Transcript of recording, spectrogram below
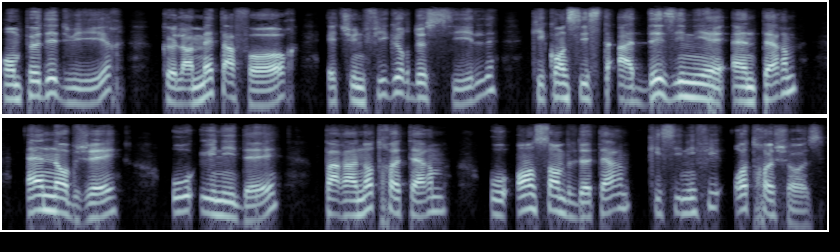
on peut déduire que la métaphore est une figure de style qui consiste à désigner un terme, un objet ou une idée par un autre terme ou ensemble de termes qui signifie autre chose.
